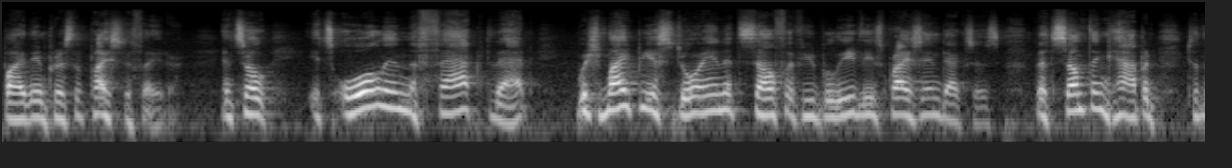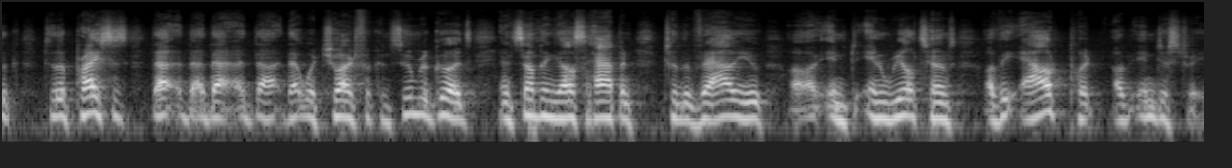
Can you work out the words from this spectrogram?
by the implicit price deflator. And so it's all in the fact that which might be a story in itself if you believe these price indexes, that something happened to the, to the prices that, that, that, that were charged for consumer goods and something else happened to the value uh, in, in real terms of the output of industry.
